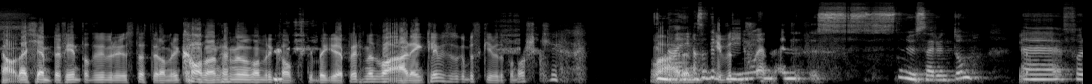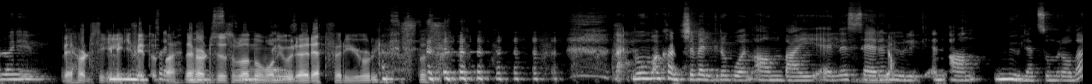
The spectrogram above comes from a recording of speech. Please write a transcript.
Ja, det er kjempefint at vi støtter amerikanerne med noen amerikanske begreper. Men hva er det egentlig, hvis du skal beskrive det på norsk? Hva Nei, altså det blir jo en, en snuse rundt om. Ja. Eh, for å Det hørtes ikke like fint ut, nei. Det hørtes ut som det var noe man gjorde rett før jul. nei, hvor man kanskje velger å gå en annen vei, eller ser en, ja. ulik, en annen mulighetsområde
